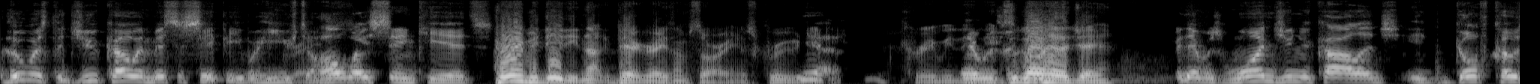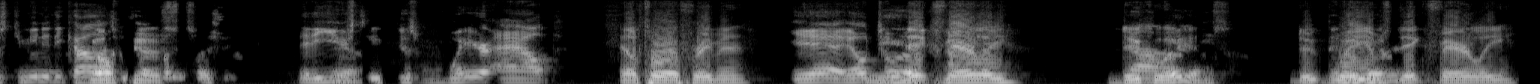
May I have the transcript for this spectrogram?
Who was the JUCO in Mississippi where he used to always send kids? Creedy Diddy, not Derek Graves. I'm sorry, it was Creedy. Yeah. Diddy. Creepy. There was- So go ahead, Jay. there was one junior college, Gulf Coast Community College, Gulf Coast. that he used to just wear out. El Toro Freeman, Yeah, El Toro. Nick Fairley, Duke Uh, Williams. Duke Didn't Williams, Nick Fairley.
